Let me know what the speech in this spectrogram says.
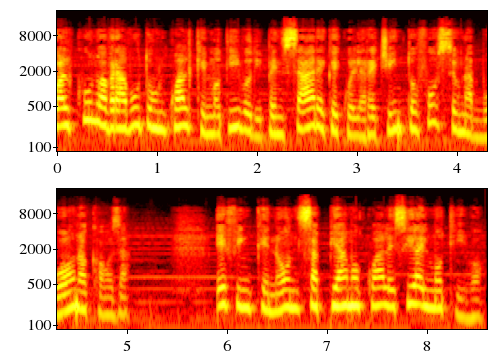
qualcuno avrà avuto un qualche motivo di pensare che quel recinto fosse una buona cosa. E finché non sappiamo quale sia il motivo,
